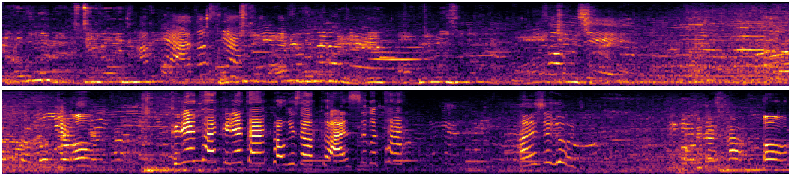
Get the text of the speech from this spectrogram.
여러분은 래프팅 가이드입니다. 보트가 마음이 갔는데 앞에 있는 사람을 꽉 잡으세요. 어, 그냥 타, 그냥 타. 거기서 그 안 쓰고 타. 안 쓰고. 어, 그냥 타. 어,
